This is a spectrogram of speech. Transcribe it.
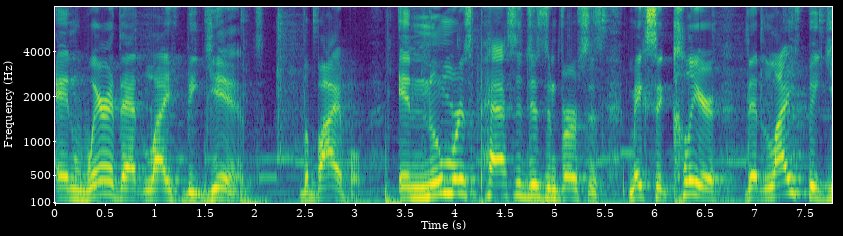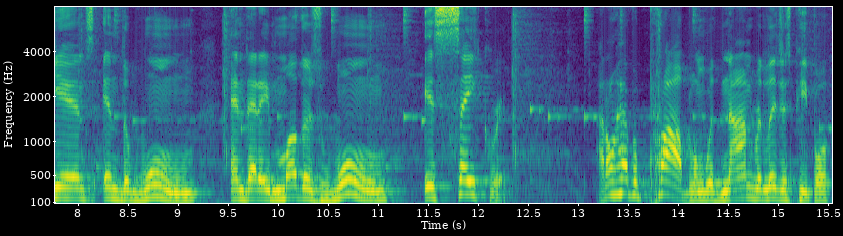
and where that life begins. The Bible, in numerous passages and verses, makes it clear that life begins in the womb and that a mother's womb is sacred. I don't have a problem with non religious people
